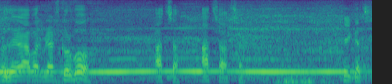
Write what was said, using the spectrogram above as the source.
ওই জায়গায় আবার ব্রাশ করব? আচ্ছা আচ্ছা আচ্ছা। ঠিক আছে।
